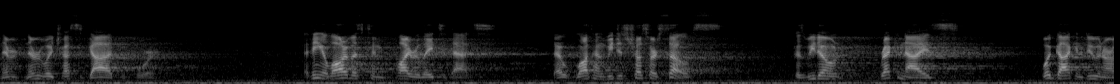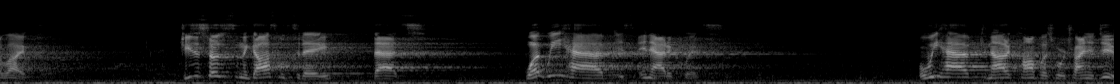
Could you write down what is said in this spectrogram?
never, never really trusted God before. I think a lot of us can probably relate to that. That a lot of times we just trust ourselves because we don't recognize what God can do in our life. Jesus shows us in the gospel today that what we have is inadequate. What we have cannot accomplish what we're trying to do.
